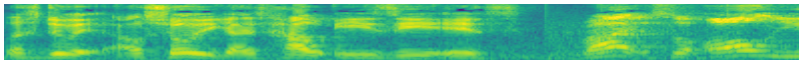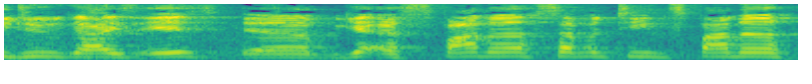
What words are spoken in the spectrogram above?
Let's do it. I'll show you guys how easy it is. Right, so all you do, guys, is um, get a spanner, 17 spanner,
